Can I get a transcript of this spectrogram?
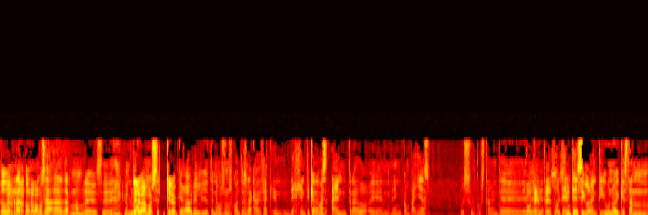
todo el rato. No, no vamos a, a dar nombres, eh, pero vamos, creo que Gabriel y yo tenemos unos cuantos en la cabeza que- de gente que además ha entrado en, en compañías pues supuestamente eh, Potentes, sí, potentes siglo XXI y que están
